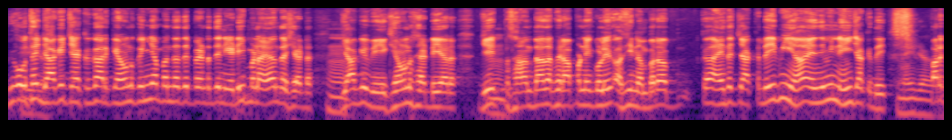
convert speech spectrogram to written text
ਵੀ ਉੱਥੇ ਜਾ ਕੇ ਚੈੱਕ ਕਰਕੇ ਆਉਣ ਕਈਆਂ ਬੰਦੇ ਤੇ ਪਿੰਡ ਦੇ ਨੇੜੇ ਹੀ ਬਣਾਇਆ ਹੁੰਦਾ ਸ਼ੈੱਡ। ਜਾ ਕੇ ਵੇਖ ਆਉਣ ਸਾਡੇ ਯਾਰ। ਜੇ ਪਸੰਦ ਆ ਤਾਂ ਫਿਰ ਆਪਣੇ ਕੋਲੇ ਅਸੀਂ ਨੰਬਰ ਐਂ ਤਾਂ ਚੱਕਦੇ ਵੀ ਆ ਐਂ ਵੀ ਨਹੀਂ ਚੱਕਦੇ। ਪਰ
